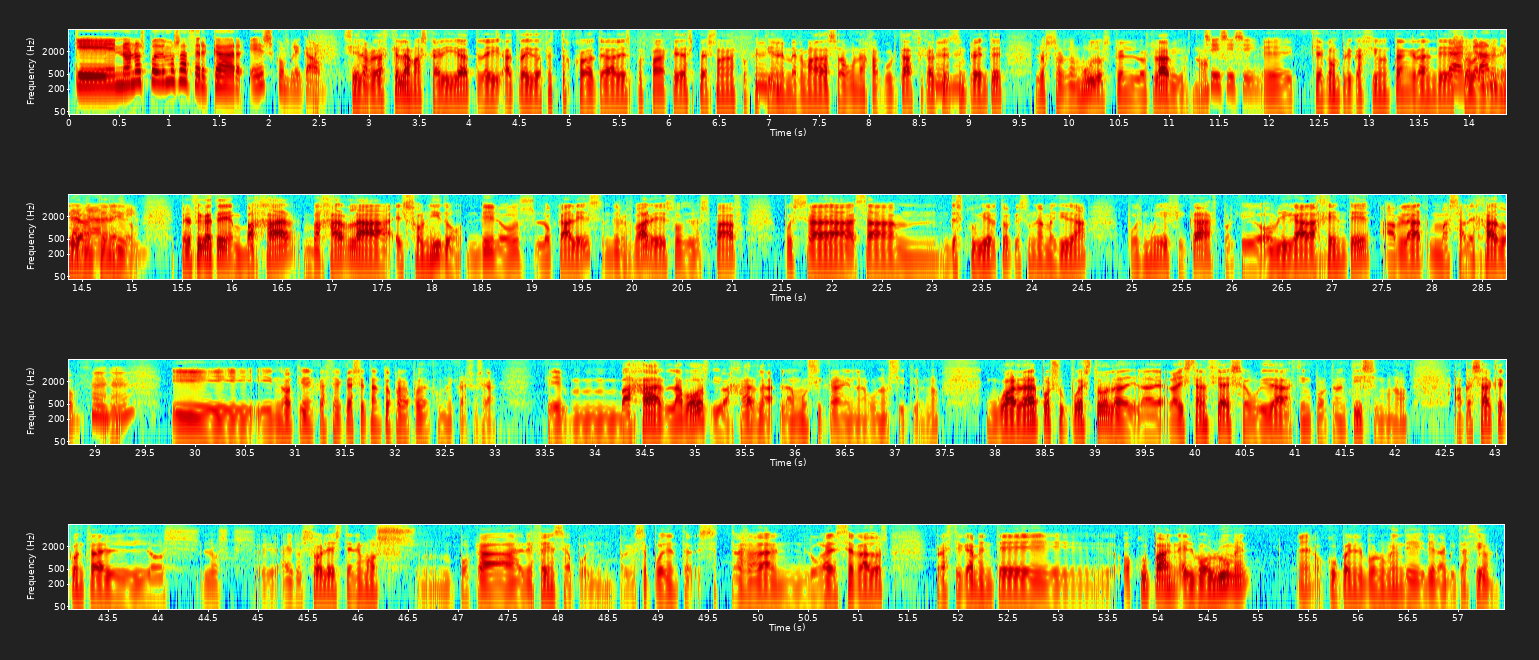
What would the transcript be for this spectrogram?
que no nos podemos acercar es complicado. Sí, la verdad es que la mascarilla ha traído efectos colaterales pues para aquellas personas porque tienen mermadas alguna facultad. Fíjate simplemente los sordomudos que en los labios, ¿no? Sí, sí, sí. Eh, qué complicación tan grande sobrevenida han tenido. Pero fíjate, bajar, bajar la, el sonido de los locales, de los bares o de los pubs, pues se ha, mm, descubierto que es una medida pues muy eficaz porque obliga a la gente a hablar más alejado ¿eh? y, no tiene que acercarse tanto para poder comunicarse. O sea, que mm, bajar la voz y bajar la, música en algunos sitios. ¿no? Guardar, por supuesto, la, la, distancia de seguridad, importantísimo. ¿no? A pesar que contra los, los eh, aerosoles tenemos mm, poca defensa, porque se pueden trasladar en lugares cerrados, prácticamente ocupan el volumen, ¿eh? ocupan el volumen de, la habitación.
